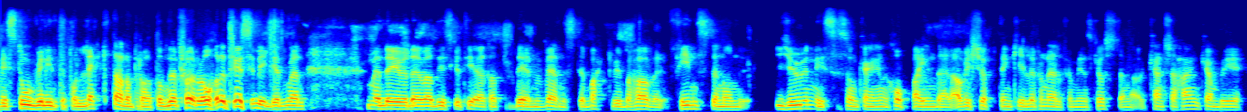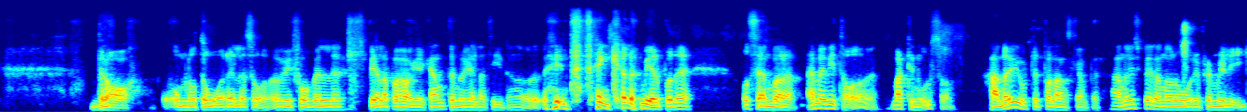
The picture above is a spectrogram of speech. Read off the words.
vi stod väl inte på läktaren och pratade om det förra året visserligen, men, men det är ju det vi har diskuterat att det är en vänsterback vi behöver. Finns det någon Junis som kan hoppa in där? Ja, vi köpte en kille från Elfenbenskusten, kanske han kan bli bra om något år eller så. Vi får väl spela på högerkanten då hela tiden och inte tänka något mer på det. Och sen bara, nej men vi tar Martin Olsson. Han har ju gjort ett par landskamper. Han har ju spelat några år i Premier League.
